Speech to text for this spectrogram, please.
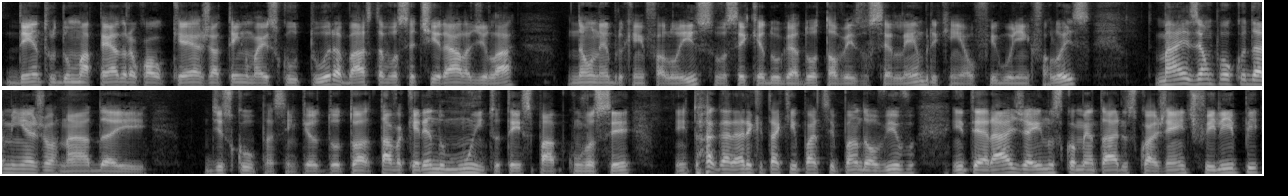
dentro de uma pedra qualquer já tem uma escultura, basta você tirá-la de lá. Não lembro quem falou isso, você que é educador, talvez você lembre quem é o figurinha que falou isso, mas é um pouco da minha jornada e desculpa, assim, que eu tô, tô, tava querendo muito ter esse papo com você. Então a galera que tá aqui participando ao vivo, interage aí nos comentários com a gente. Felipe,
